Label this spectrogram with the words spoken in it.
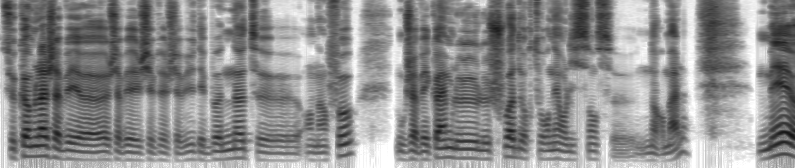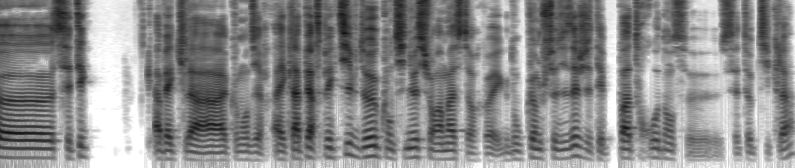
parce que comme là j'avais, j'avais j'avais eu des bonnes notes, en info, donc j'avais quand même le le choix de retourner en licence, normale. Mais c'était avec la comment dire? Avec la perspective de continuer sur un master, quoi donc comme je te disais, j'étais pas trop dans ce cette optique-là.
